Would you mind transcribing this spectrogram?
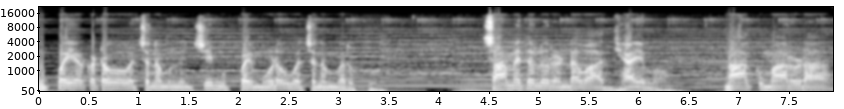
ముప్పై ఒకటవ వచనం నుంచి ముప్పై మూడవ వచనం వరకు. సామెతలు రెండవ అధ్యాయము. నా కుమారుడా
